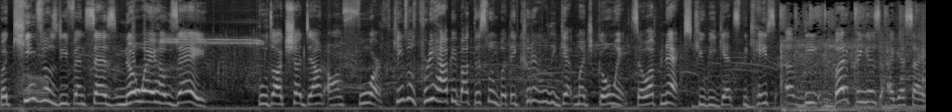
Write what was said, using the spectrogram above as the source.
But Kingsville's defense says, no way, Jose. Bulldogs shut down on fourth. Kingsville's pretty happy about this one, but they couldn't really get much going. So up next, QB gets the case of the Butterfingers. I guess I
